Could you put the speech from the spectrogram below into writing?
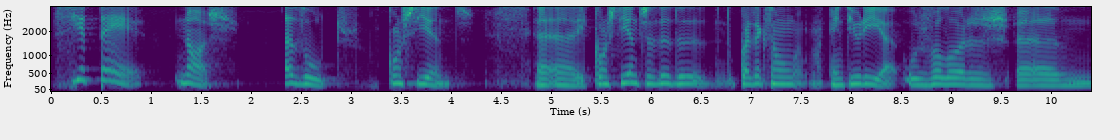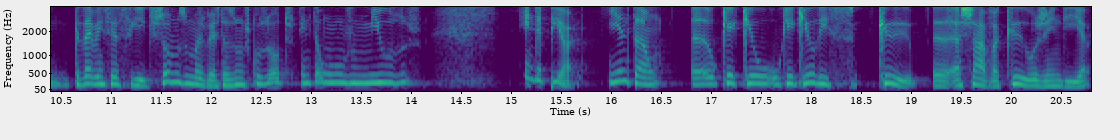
Se até nós, adultos, conscientes, uh, uh, conscientes de, de, de, quais é que são, em teoria, os valores uh, que devem ser seguidos, somos umas bestas uns com os outros, então uns miúdos, ainda é pior. E então, o, que é que eu, o que é que eu disse? Que achava que hoje em dia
